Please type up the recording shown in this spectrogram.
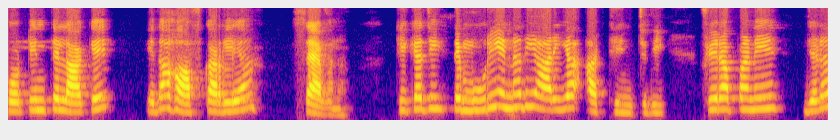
14 ਤੇ ਲਾ ਕੇ ਇਹਦਾ ਹਾਫ ਕਰ ਲਿਆ 7 ਠੀਕ ਹੈ ਜੀ? ਤੇ ਮੂਰੀ ਇਹਨਾਂ ਦੀ ਆ ਰਹੀ ਆ 8 ਇੰਚ ਦੀ। ਫਿਰ ਆਪਾਂ ਨੇ ਜਿਹੜਾ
